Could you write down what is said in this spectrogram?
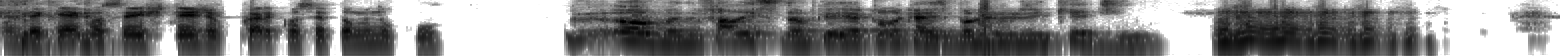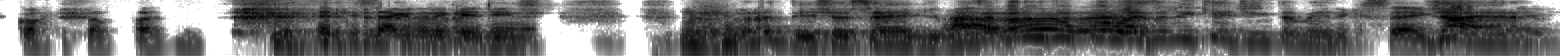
Onde quer que você esteja, eu quero que você tome no cu. Ô, oh, mano, não fala isso não, porque eu ia colocar esse bagulho no LinkedIn. Corta essa parte. Ele te segue no LinkedIn, deixa. né? Não, agora deixa, segue. Mas ah, agora eu não vou pôr mais no LinkedIn também. Vida que segue. Já era. Segue.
